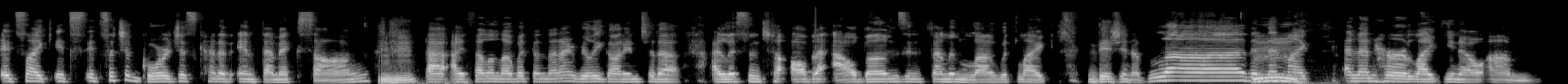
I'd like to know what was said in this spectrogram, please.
it's like it's it's such a gorgeous kind of anthemic song. Mhm. that I fell in love with. And then I really got into the, I listened to all the albums and fell in love with like Vision of Love. And then Mm. like, and then her like, you know, um,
